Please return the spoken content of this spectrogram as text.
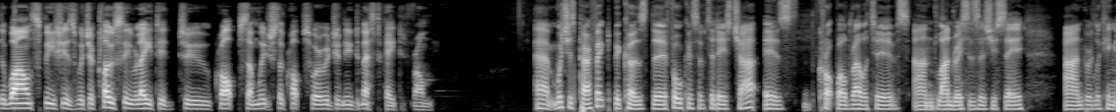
the wild species which are closely related to crops and which the crops were originally domesticated from. Um, which is perfect because the focus of today's chat is crop wild relatives and land races, as you say. And we're looking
